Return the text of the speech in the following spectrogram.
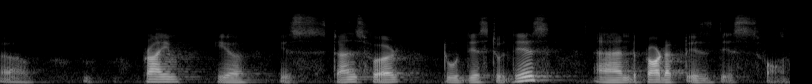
uh, prime here is transferred to this to this and the product is this formed.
